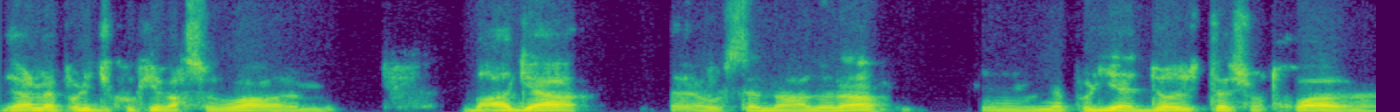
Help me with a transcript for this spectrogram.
D'ailleurs, Napoli, du coup, qui va recevoir euh, Braga euh, au Stade Maradona. Napoli a deux résultats sur trois euh,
